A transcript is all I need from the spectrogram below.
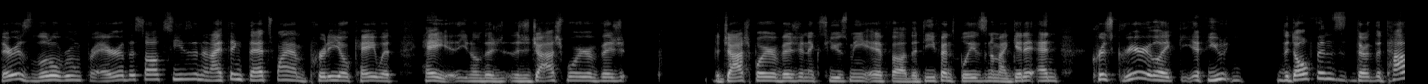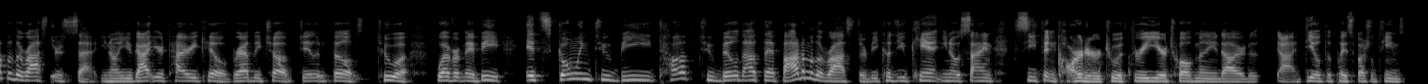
There is little room for error this offseason, and I think that's why I'm pretty okay with, hey, you know, the, the Josh Boyer vision the Josh Boyer vision, excuse me, if uh, the defense believes in him, I get it. And Chris Grier, like if you the Dolphins, they're the top of the roster set. You know, you got your Tyreek Hill, Bradley Chubb, Jaelan Phillips, Tua, whoever it may be. It's going to be tough to build out that bottom of the roster because you can't, you know, sign Cethan Carter to a three-year, twelve million dollar uh, deal to play special teams.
